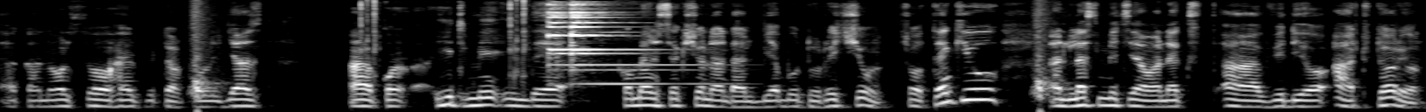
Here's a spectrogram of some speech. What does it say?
I can also help you tackle. Just uh, hit me in the comment section and I'll be able to reach you. So thank you and let's meet in our next uh, video tutorial.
